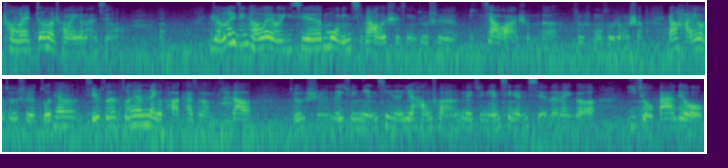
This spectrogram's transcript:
成为真的成为一个男性了。人类经常为了一些莫名其妙的事情，就是比较啊什么的，就是什么做这种事。然后还有就是昨天，其实昨天昨天那个 podcast 我们提到，就是那群年轻人夜航船那群年轻人写的那个一九八六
